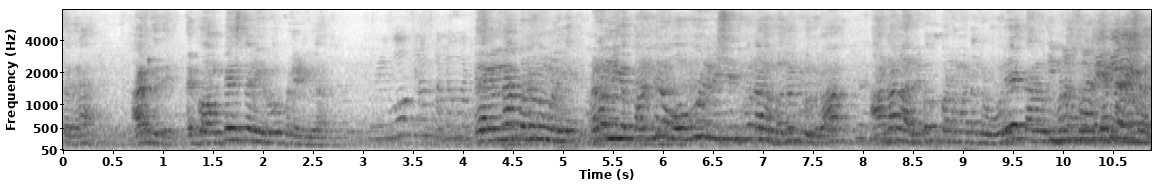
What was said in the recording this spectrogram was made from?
சரிங்களா? அடுத்தது இப்போ அவங்க பேசிட்டா நீங்க ரோல் பண்ணிடுவீங்களா? ரிவோக்லாம் பண்ண மாட்டேன் வேற என்ன பண்ணணும் உங்களுக்கு? மேடம் நீங்க பண்ற ஒவ்வொரு விஷயத்துக்கும் நாங்க பதில் கொடுக்குறோம். ஆனா நான் ரிவர்க் பண்ண மாட்டேன்ற ஒரே காரணத்துக்கு மட்டும் சொல்லி என்ன விஷயம்.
